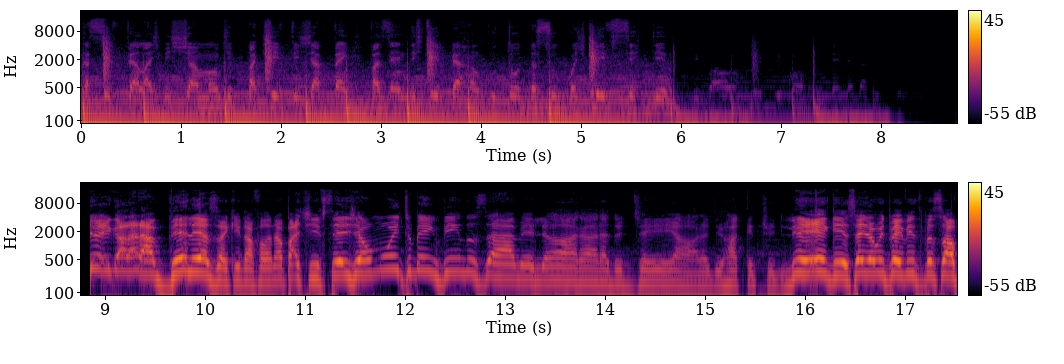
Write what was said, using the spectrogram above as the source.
cacife, elas me chamam de patife. Já vem fazendo strip, arranco todas suas grifes, certeiro. E aí galera, beleza? Quem tá falando é o Patife, sejam muito bem-vindos à melhor hora do dia, a hora de Rocket League. Sejam muito bem-vindos pessoal,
